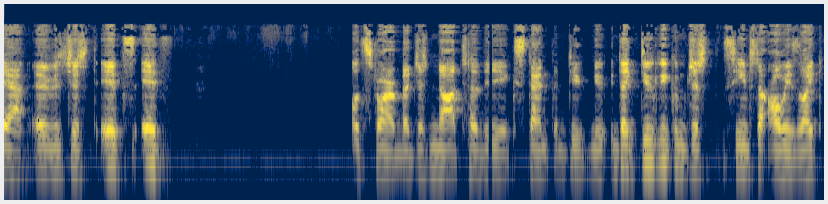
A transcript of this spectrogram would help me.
yeah, it was just it's it's Bulletstorm, but just not to the extent that Duke Nukem like Duke Nukem just seems to always like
